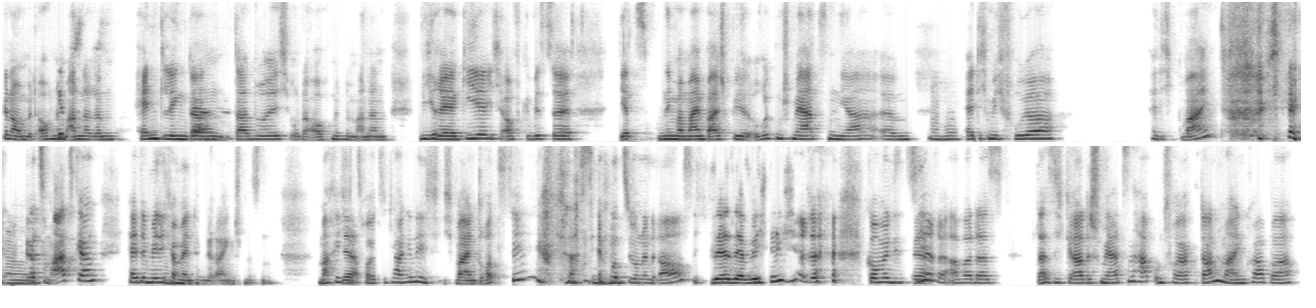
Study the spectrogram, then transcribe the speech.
Genau, mit auch einem Gibt's? anderen Handling dann ja. dadurch oder auch mit einem anderen, wie reagiere ich auf gewisse, jetzt nehmen wir mein Beispiel, Rückenschmerzen, ja, ähm, mhm. hätte ich mich früher, hätte ich geweint, mhm. wäre zum Arzt gegangen, hätte Medikamente mhm. mir reingeschmissen. Mache ich ja. jetzt heutzutage nicht. Ich weine trotzdem, ich lasse die mhm. Emotionen raus. Ich sehr, sehr wichtig. kommuniziere, ja. aber dass, dass ich gerade Schmerzen habe und frage dann meinen Körper,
